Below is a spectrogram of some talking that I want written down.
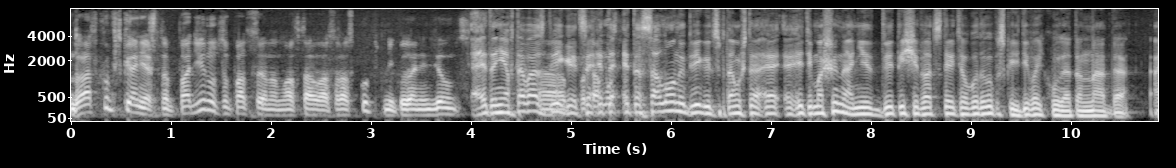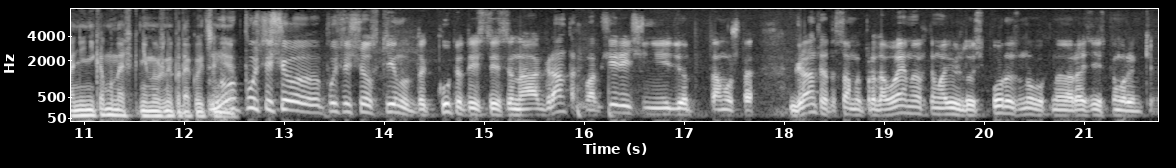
Да раскупить, конечно, подвинутся по ценам, АвтоВАЗ раскупит, никуда не денутся. Это не АвтоВАЗ А, двигается, это, что- это салоны двигаются, потому что э, э, эти машины, они 2023 года выпуска, их девать куда-то надо. Они никому нафиг не нужны по такой цене. Ну, пусть еще, пусть еще скинут, так купят, естественно. О грантах вообще речи не идет, потому что грант – это самый продаваемый автомобиль до сих пор из новых на российском рынке.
